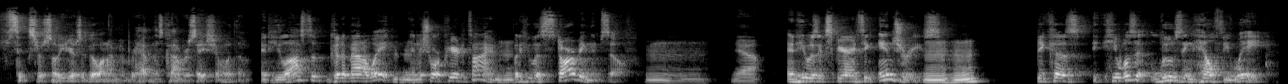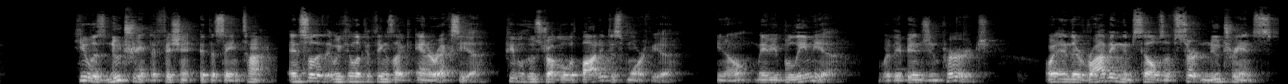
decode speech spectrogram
six or so years ago, and I remember having this conversation with him. And he lost a good amount of weight in a short period of time, but he was starving himself Mm, yeah. and he was experiencing injuries Mm-hmm. because he wasn't losing healthy weight. He was nutrient deficient at the same time. And so that we can look at things like anorexia, people who struggle with body dysmorphia, you know, maybe bulimia, where they binge and purge, or, and they're robbing themselves of certain nutrients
